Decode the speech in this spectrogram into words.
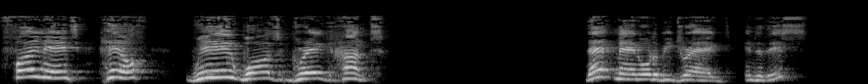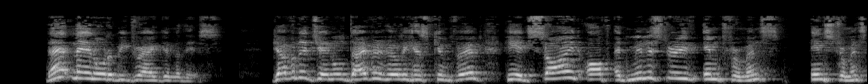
Finance, health, where was Greg Hunt? That man ought to be dragged into this. That man ought to be dragged into this. Governor General David Hurley has confirmed he had signed off administrative instruments, instruments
